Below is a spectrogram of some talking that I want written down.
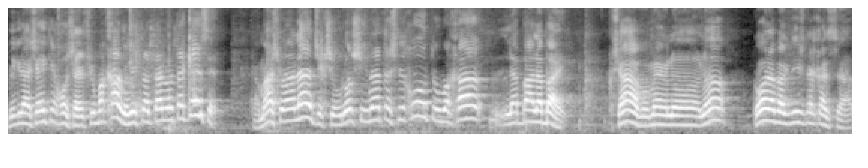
בגלל שהייתי חושב שהוא מכר למי שנתן לו את הכסף. כמשמע להלן שכשהוא לא שינה את השליחות, הוא מכר לבעל הבית. עכשיו אומר לו, לא, כל המקדיש נכסיו,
